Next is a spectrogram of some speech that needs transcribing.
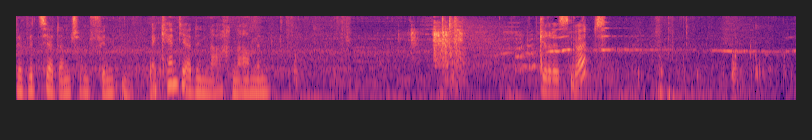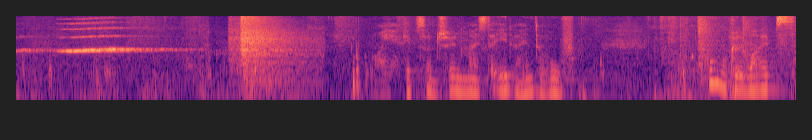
Der wird's ja dann schon finden. Er kennt ja den Nachnamen. Grüß Gott. Oh, hier gibt's so einen schönen Meister Eder Hinterhof. Pumuckl-Vibes.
